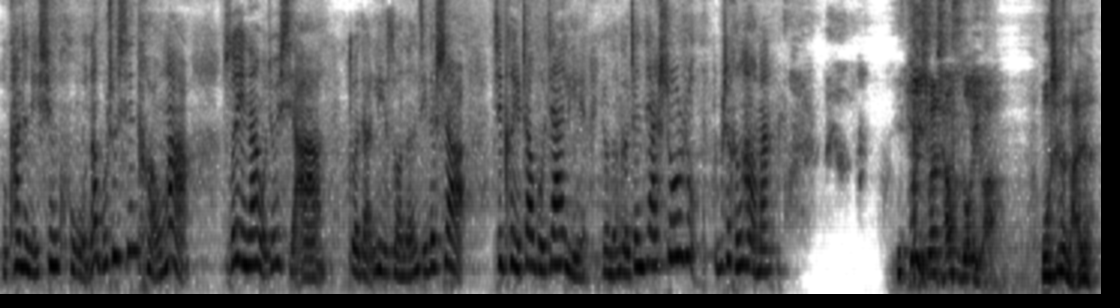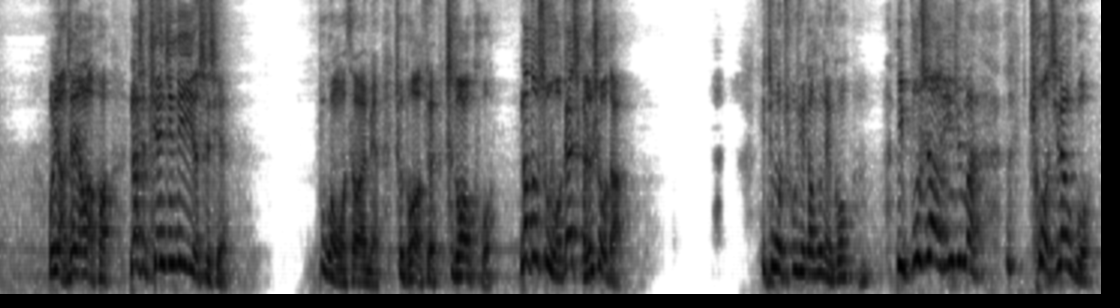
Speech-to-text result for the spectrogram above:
我看着你辛苦，那不是心疼嘛？所以呢，我就想做点力所能及的事儿，既可以照顾家里，又能够增加收入，这不是很好吗？你最喜欢强词夺理了。我是个男人，我养家养老婆那是天经地义的事情。不管我在外面受多少罪，吃多少苦，那都是我该承受的。你这么出去当钟点工，你不是让邻居们戳我脊梁骨，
